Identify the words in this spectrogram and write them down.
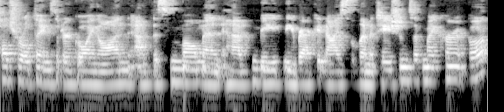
cultural things that are going on at this moment have made me recognize the limitations of my current book.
